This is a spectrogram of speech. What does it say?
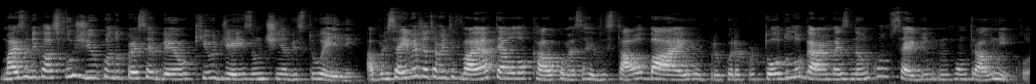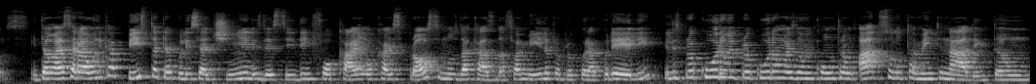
mas o Nicholas fugiu quando percebeu que o Jason tinha visto ele. A polícia imediatamente vai até o local, começa a revistar o bairro, procura por todo lugar, mas não conseguem encontrar o Nicholas. Então essa era a única pista que a polícia tinha, eles decidem focar em locais próximos da casa da família para procurar por ele. Eles procuram e procuram, mas não encontram absolutamente nada. Então,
